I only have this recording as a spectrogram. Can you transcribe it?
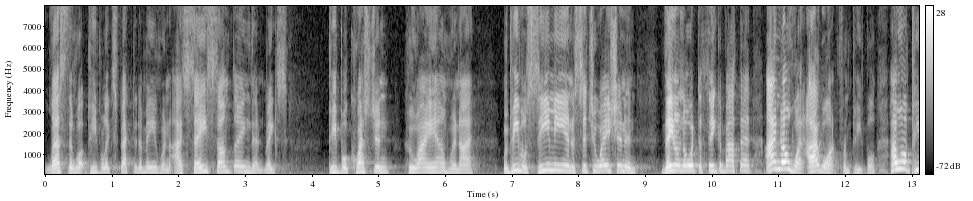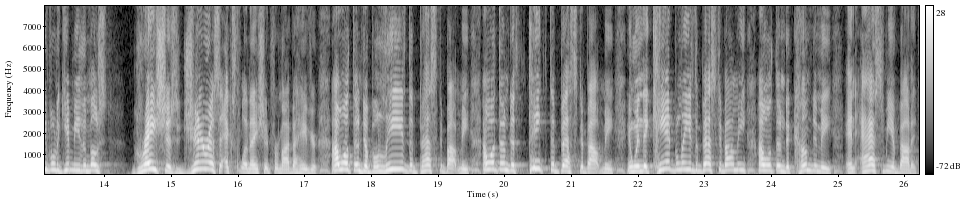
less than what people expected of me, when I say something that makes people question who I am, when I when people see me in a situation and they don't know what to think about that, I know what I want from people. I want people to give me the most gracious, generous explanation for my behavior. I want them to believe the best about me. I want them to think the best about me. And when they can't believe the best about me, I want them to come to me and ask me about it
